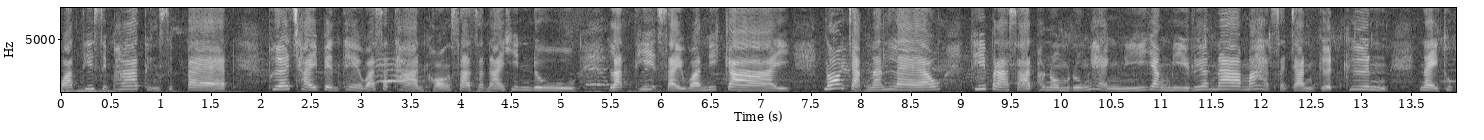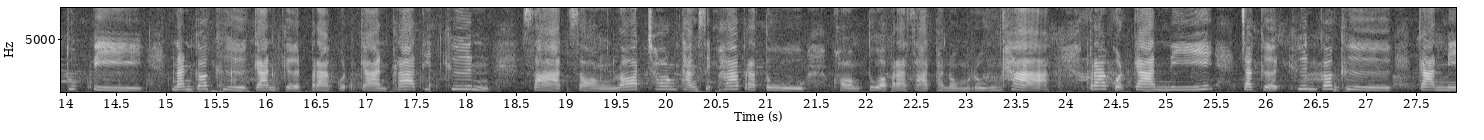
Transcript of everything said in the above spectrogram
วรรษที่ 15-18 เพื่อใช้เป็นเทวสถานของศาสนาฮินดู ลัทธิไสวานิกาย นอกจากนั้นแล้วที่ปราสาทพนมรุ้งแห่งนี้ยังมีเรื่องน่ามหัศจรรย์เกิดขึ้นในทุกๆปี นั่นก็คือการเกิดปรากฏการณ์พระอาทิตย์ขึ้นสาดส่องลอดช่องทั้ง 15 ประตูของตัวปราสาทพนมรุ้งค่ะ ปรากฏการณ์นี้จะเกิดขึ้นก็คือการมี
